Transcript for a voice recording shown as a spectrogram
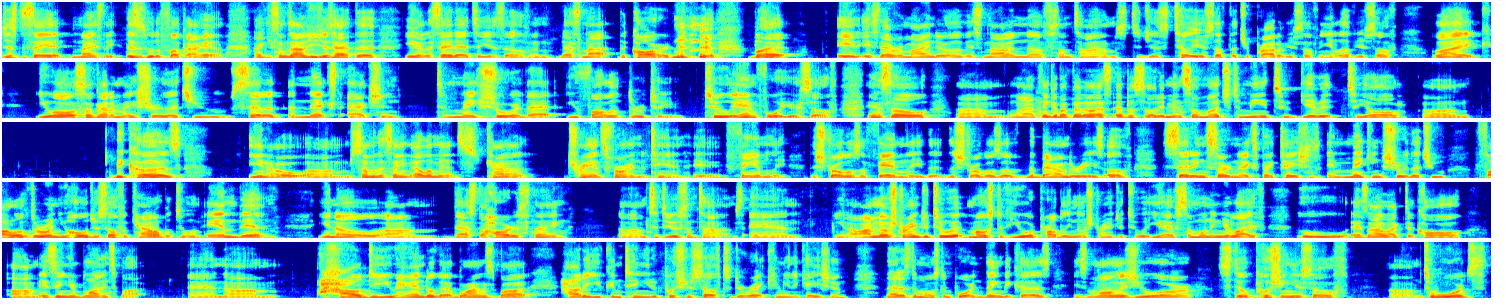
just to say it nicely this is who the fuck i am like sometimes you just have to you got to say that to yourself and that's not the card but it, it's that reminder of it's not enough sometimes to just tell yourself that you're proud of yourself and you love yourself. Like you also got to make sure that you set a, a, next action to make sure that you follow through to you to and for yourself. And so um, when I think about that last episode, it meant so much to me to give it to y'all um, because you know um, some of the same elements kind of transfer into 10 eh, family the struggles of family, the, the struggles of the boundaries of setting certain expectations and making sure that you follow through and you hold yourself accountable to them. And then, you know, um, that's the hardest thing um, to do sometimes. And, you know, I'm no stranger to it. Most of you are probably no stranger to it. You have someone in your life who, as I like to call, um, is in your blind spot. And um, how do you handle that blind spot? How do you continue to push yourself to direct communication? That is the most important thing because as long as you are still pushing yourself um, towards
